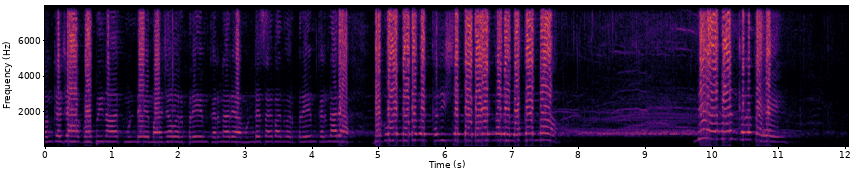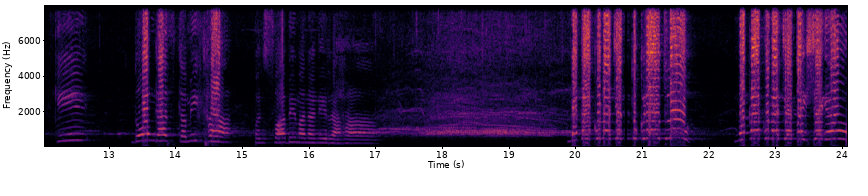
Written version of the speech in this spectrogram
पंकजा गोपीनाथ मुंडे माझ्यावर प्रेम करणाऱ्या मुंडे साहेबांवर प्रेम करणाऱ्या भगवान दादावर खरी श्रद्धा बाळगणाऱ्या लोकांना मी आवाहन करत आहे की दोन घास कमी खा पण स्वाभिमानाने राहा. नका कुणाचे तुकडे उचलू नका कुणाचे पैसे घेऊ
